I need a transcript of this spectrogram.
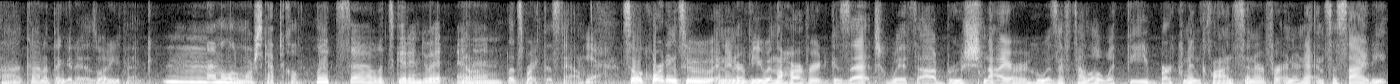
I kind of think it is. What do you think? Mm, I'm a little more skeptical. Let's uh, let's get into it and Yeah, then let's break this down. Yeah. So, according to an interview in the Harvard Gazette with uh, Bruce Schneier, who is a fellow with the Berkman Klein Center for Internet and Society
